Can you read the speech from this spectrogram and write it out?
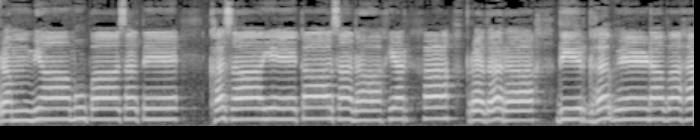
रम्यामुपासते। खसा एकासनाह्यर्हा प्रदरा दीर्घवेणवः।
